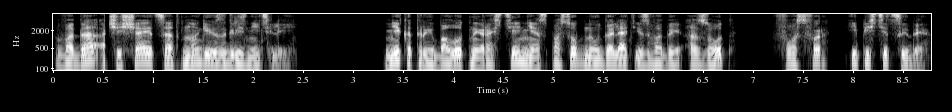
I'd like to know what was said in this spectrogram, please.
вода очищается от многих загрязнителей. Некоторые болотные растения способны удалять из воды азот, фосфор и пестициды.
